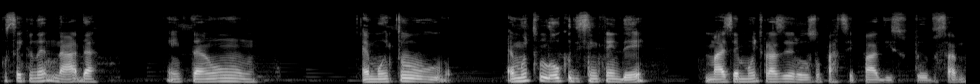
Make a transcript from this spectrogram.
Você que não é nada. Então, é muito. É muito louco de se entender. Mas é muito prazeroso participar disso tudo, sabe?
